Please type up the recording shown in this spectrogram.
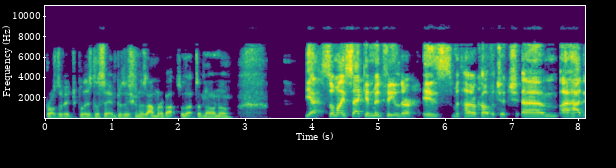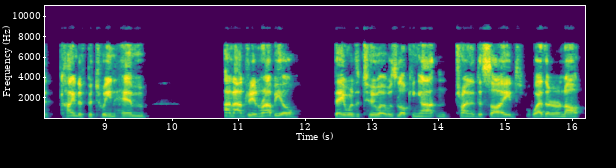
Brozovic plays the same position as Amrabat, so that's a no-no. Yeah, so my second midfielder is Mateo Kovacic. Um, I had it kind of between him and Adrien Rabiot. They were the two I was looking at and trying to decide whether or not,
